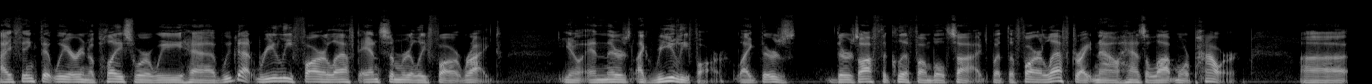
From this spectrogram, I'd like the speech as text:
I think that we are in a place where we have we've got really far left and some really far right. You know, and there's like really far. Like there's there's off the cliff on both sides, but the far left right now has a lot more power uh,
